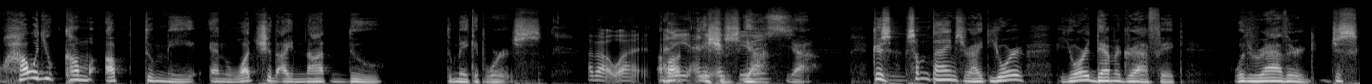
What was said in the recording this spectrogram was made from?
how would you come up to me and what should I not do to make it worse? about what about any, any issues. issues, Yeah, yeah. Because sometimes, right, your your demographic would rather just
